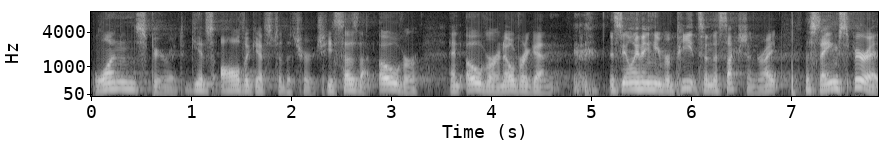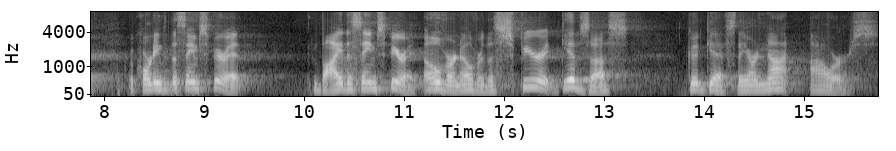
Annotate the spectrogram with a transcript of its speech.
one Spirit, gives all the gifts to the church. He says that over and over and over again. it's the only thing he repeats in this section, right? The same Spirit, according to the same Spirit, by the same Spirit, over and over. The Spirit gives us good gifts. They are not ours.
